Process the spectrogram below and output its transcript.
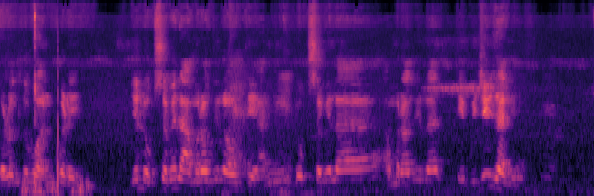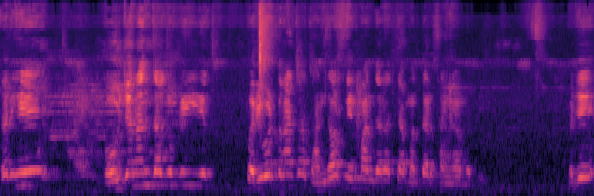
बळवंत वानखडे जे लोकसभेला अमरावतीला होते आणि लोकसभेला अमरावतीला ते विजयी झाले. तर हे बहुजनांचा जो काही एक परिवर्तनाचा झंझावात निर्माण झाला त्या मतदारसंघामध्ये. म्हणजे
